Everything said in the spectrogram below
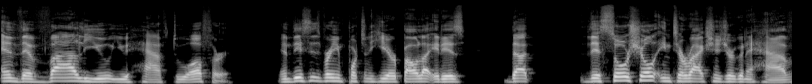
and the value you have to offer. And this is very important here, Paula. It is that the social interactions you're going to have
